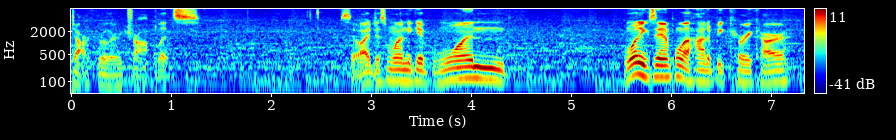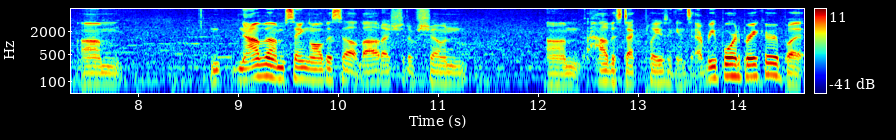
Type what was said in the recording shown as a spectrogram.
Dark Ruler, Droplets. So I just wanted to give one one example of how to beat Kurikara. Um, now that I'm saying all this out loud, I should have shown um, how this deck plays against every board breaker, but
